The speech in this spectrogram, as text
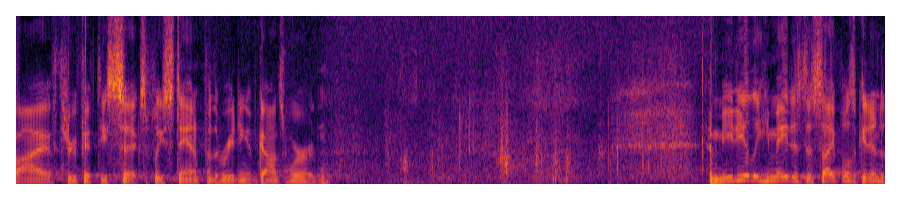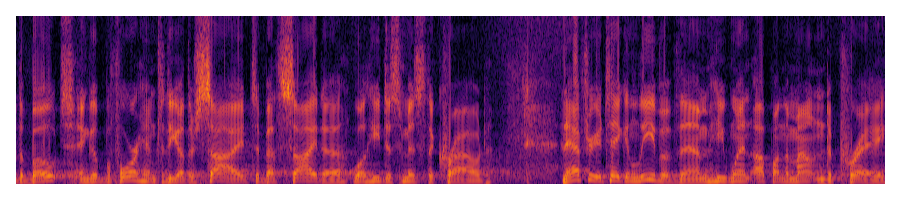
5 through 56. Please stand for the reading of God's word. Immediately he made his disciples get into the boat and go before him to the other side, to Bethsaida, while he dismissed the crowd. And after he had taken leave of them, he went up on the mountain to pray.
